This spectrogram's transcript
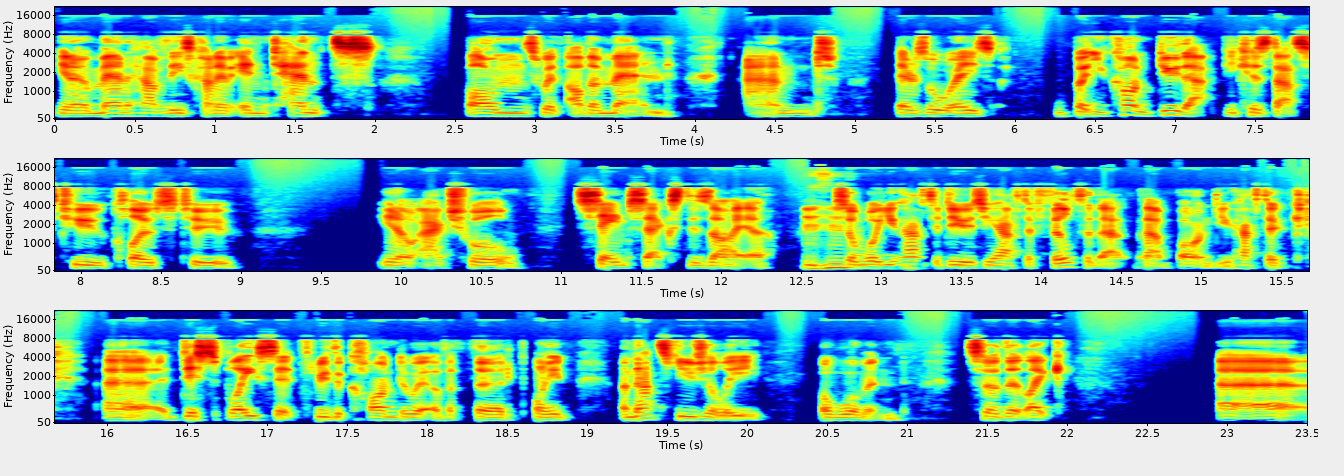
You know, men have these kind of intense bonds with other men, and there's always, but you can't do that because that's too close to, you know, actual same-sex desire. Mhm. So what you have to do is you have to filter that that bond. You have to uh, displace it through the conduit of a third point, and that's usually a woman. So that like, uh,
